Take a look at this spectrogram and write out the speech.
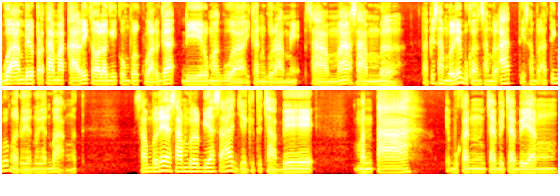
gua ambil pertama kali kalau lagi kumpul keluarga di rumah gua ikan gurame sama sambel. Tapi sambelnya bukan sambel ati sambel ati gua nggak doyan-doyan banget. Sambelnya sambel biasa aja gitu cabe mentah ya bukan cabe-cabe yang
